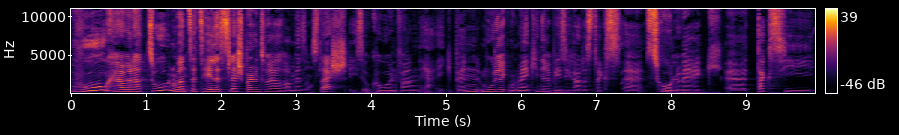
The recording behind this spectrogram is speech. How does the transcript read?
hoe gaan we dat doen? Want het hele slash-parent verhaal van Maison Slash is ook gewoon van... Ja, ik ben moeder, ik moet mijn kinderen bezighouden. Straks eh, schoolwerk, eh, taxi,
